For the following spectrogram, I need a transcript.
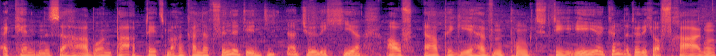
Erkenntnisse habe und ein paar Updates machen kann. Da findet ihr die natürlich hier auf rpgheaven.de. Ihr könnt natürlich auch Fragen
